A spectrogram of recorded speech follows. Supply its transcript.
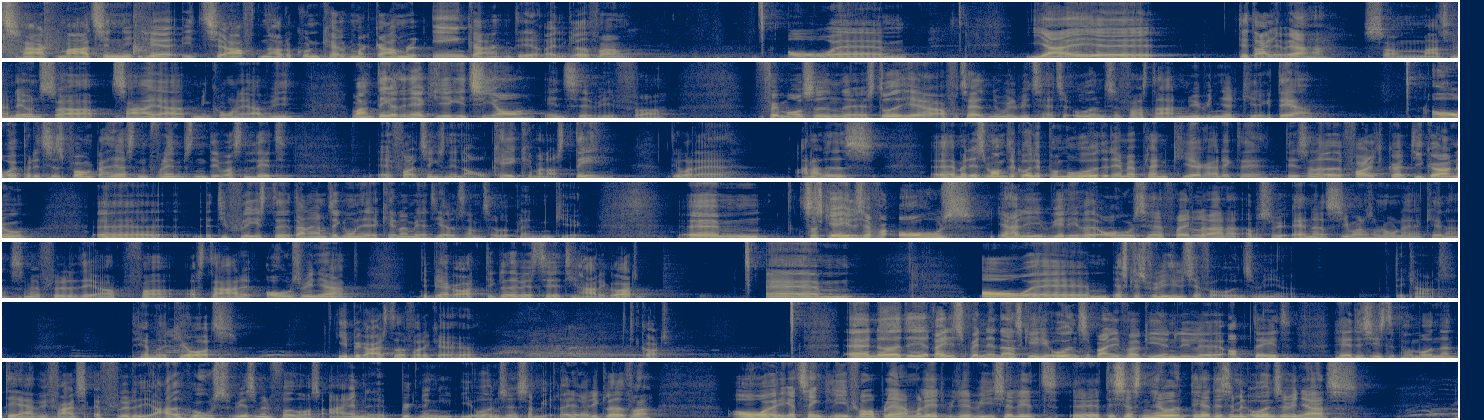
Tak Martin. Her i til aften har du kun kaldt mig gammel én gang. Det er jeg rigtig glad for. Og øh, jeg, øh, det er dejligt at være her. Som Martin har nævnt, så Sara og jeg, min kone og jeg, vi var en del af den her kirke i 10 år, indtil vi for fem år siden øh, stod her og fortalte, at nu vil vi tage til Odense for at starte en ny vineyardkirke der. Og øh, på det tidspunkt, der havde jeg sådan fornemmelsen, det var sådan lidt, øh, folk tænkte sådan, okay, kan man også det? Det var da anderledes. Øh, men det er som om, det er gået lidt på mode, det der med at plante kirker, er det ikke det? Det er sådan noget, folk gør, de gør nu. Øh, de fleste, der er nærmest ikke nogen her, jeg kender mere, de er alle sammen taget ud og plante en kirke. Øh, så skal jeg hilse jer fra Aarhus. Jeg har lige, vi har lige været i Aarhus her fredag lørdag og besøge Anna og Simon, som nogen af jer kender, som er flyttet derop for at starte Aarhus Vineyard. Det bliver godt, det glæder vi os til, at de har det godt. Øh, og øh, jeg skal selvfølgelig hilse jer fra Odense Vineyard. Det er klart. Hermed gjort. I er begejstrede for det, kan jeg høre. Det er godt. Øh, noget af det rigtig spændende, der er sket i Odense, bare lige for at give en lille update her de sidste par måneder, det er, at vi faktisk er flyttet i eget hus. Vi har simpelthen fået vores egen øh, bygning i Odense, som vi er rigtig, rigtig glade for. Og øh, jeg tænkte lige for at blære mig lidt, vil jeg vise jer lidt. Det ser sådan her ud. Det her det er simpelthen Odense Vineyards.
